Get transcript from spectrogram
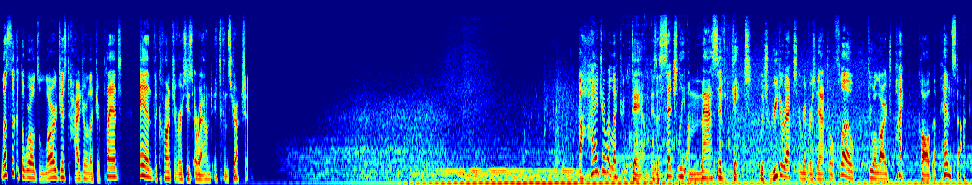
let's look at the world's largest hydroelectric plant and the controversies around its construction. A hydroelectric dam is essentially a massive gate which redirects a river's natural flow through a large pipe called a penstock.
